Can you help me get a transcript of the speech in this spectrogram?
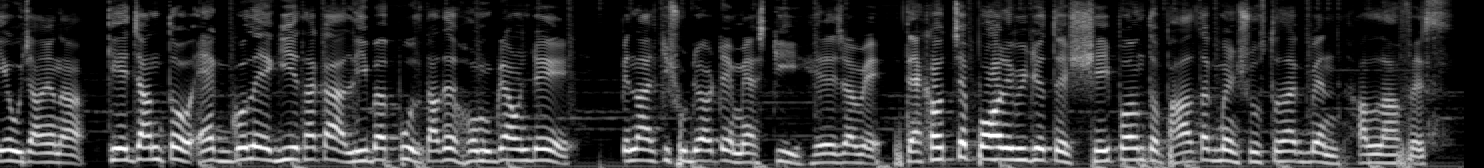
কেউ জানে না। কে জানতো, এক গোলে এগিয়ে থাকা লিভারপুল তাদের হোম গ্রাউন্ডে পেনাল্টি শুট আউটে ম্যাচটি হেরে যাবে। দেখা হচ্ছে পরের ভিডিওতে। সেই পর্যন্ত ভালো থাকবেন, সুস্থ থাকবেন। আল্লাহ হাফেজ।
